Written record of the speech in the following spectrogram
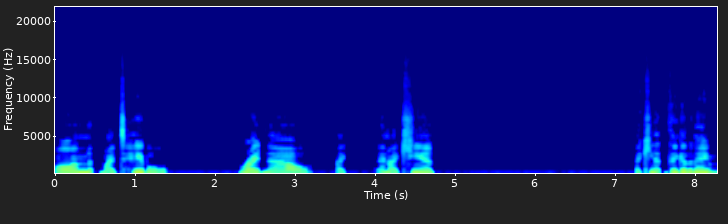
on my table right now. I and I can't I can't think of the name.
